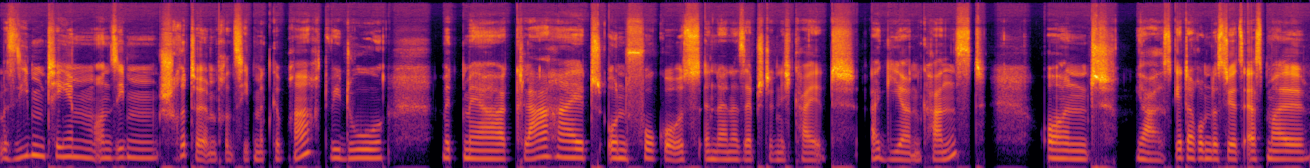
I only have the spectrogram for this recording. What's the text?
sieben Themen und sieben Schritte im Prinzip mitgebracht, wie du mit mehr Klarheit und Fokus in deiner Selbstständigkeit agieren kannst. Und ja, es geht darum, dass du jetzt erstmal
